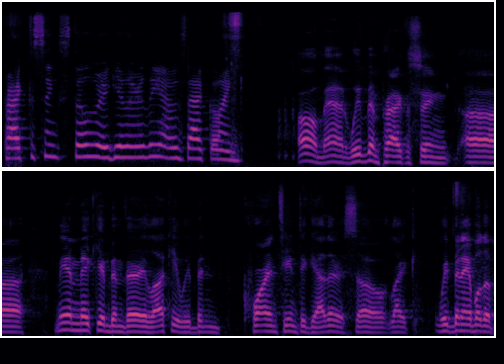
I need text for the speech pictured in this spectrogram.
practicing still regularly? How's that going? Oh man, we've been practicing. Uh, me and Mickey have been very lucky. We've been quarantined together, so like we've been able to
